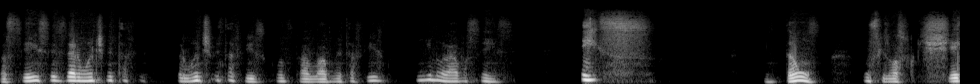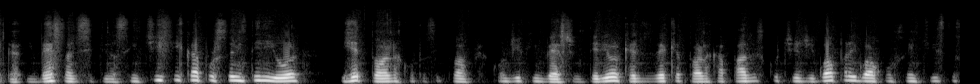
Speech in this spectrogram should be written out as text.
da ciência, eles eram antimetafísicos. Eram. Quando estavam do lado metafísico, ignoravam a ciência. Eis! Então, um filósofo que chega, investe na disciplina científica por seu interior e retorna contra si próprio. Quando digo que investe no interior, quer dizer que torna capaz de discutir de igual para igual com os cientistas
